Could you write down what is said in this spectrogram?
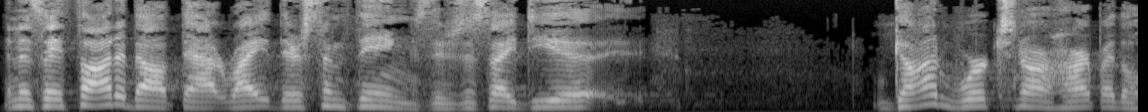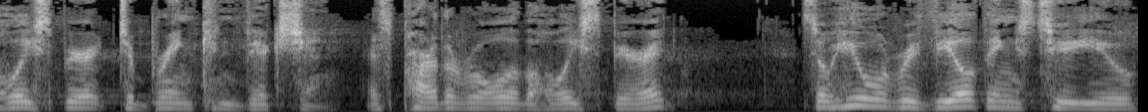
And as I thought about that, right, there's some things. There's this idea God works in our heart by the Holy Spirit to bring conviction as part of the role of the Holy Spirit. So he will reveal things to you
